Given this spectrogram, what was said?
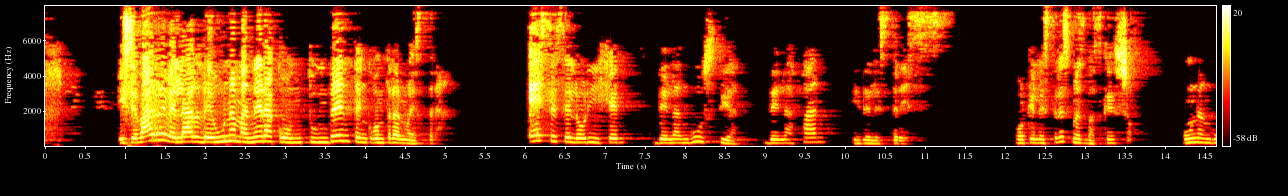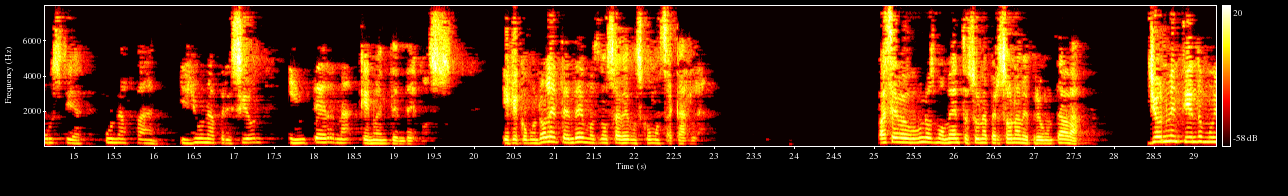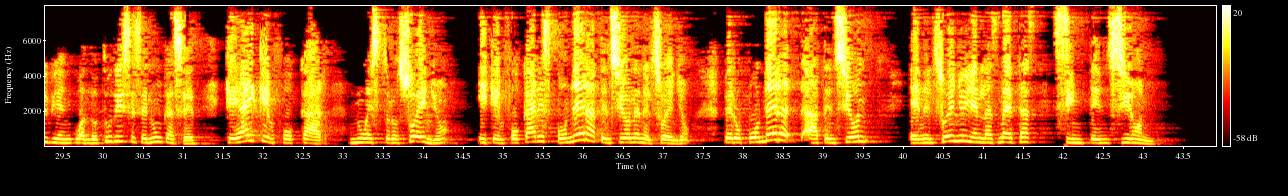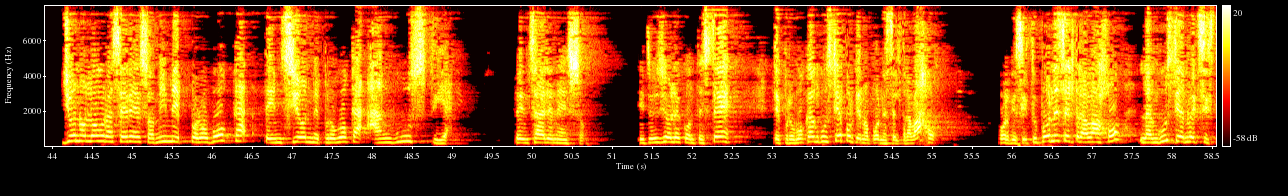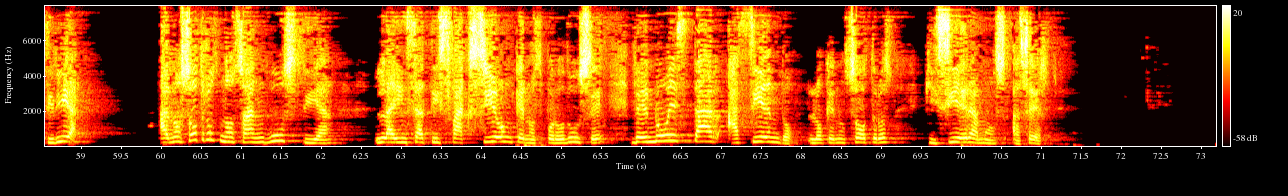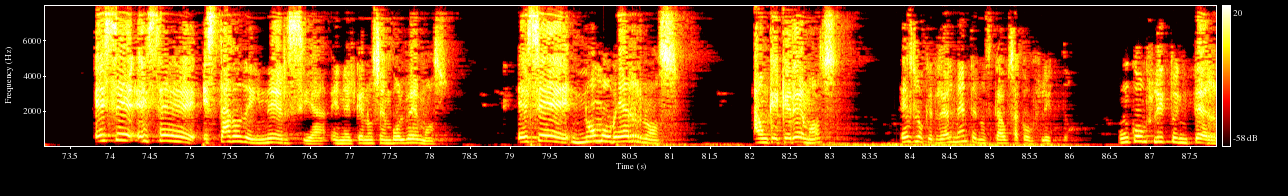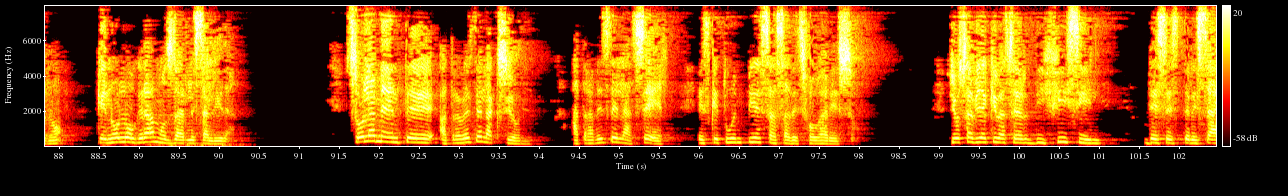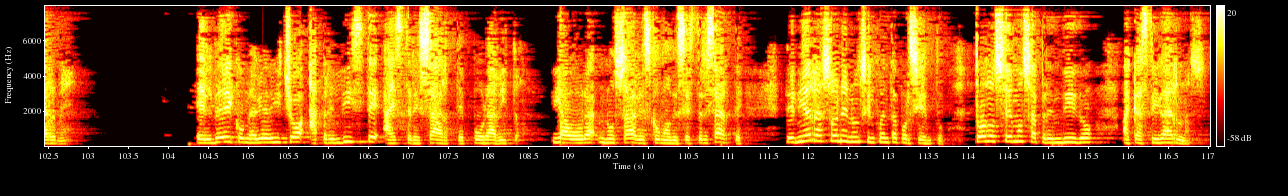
Y se va a revelar de una manera contundente en contra nuestra. Ese es el origen de la angustia, del afán y del estrés. Porque el estrés no es más que eso. Una angustia, un afán y una presión interna que no entendemos y que como no la entendemos no sabemos cómo sacarla. Hace unos momentos una persona me preguntaba, yo no entiendo muy bien cuando tú dices en un cassette que hay que enfocar nuestro sueño y que enfocar es poner atención en el sueño, pero poner atención en el sueño y en las metas sin tensión, yo no logro hacer eso, a mí me provoca tensión, me provoca angustia pensar en eso. Entonces yo le contesté, te provoca angustia porque no pones el trabajo, porque si tú pones el trabajo, la angustia no existiría. A nosotros nos angustia la insatisfacción que nos produce de no estar haciendo lo que nosotros quisiéramos hacer. Ese, ese estado de inercia en el que nos envolvemos, ese no movernos, aunque queremos, es lo que realmente nos causa conflicto. Un conflicto interno que no logramos darle salida. Solamente a través de la acción, a través del hacer, es que tú empiezas a desfogar eso. Yo sabía que iba a ser difícil desestresarme, el médico me había dicho, aprendiste a estresarte por hábito y ahora no sabes cómo desestresarte. Tenía razón en un 50%. Todos hemos aprendido a castigarnos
